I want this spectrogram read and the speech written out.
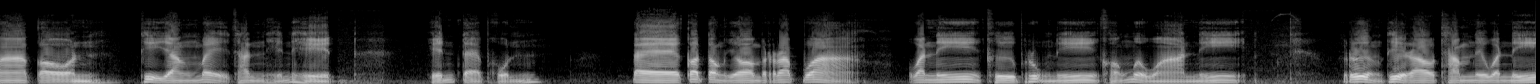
มาก่อนที่ยังไม่ทันเห็นเหตุ เห็นแต่ผล แต่ก็ต้องยอมรับว่า วันนี้คือพรุ่งนี้ของเมื่อวานนี้ เรื่องที่เราทำในวันนี้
